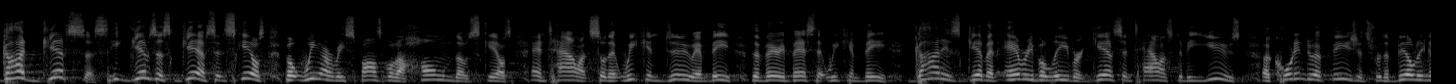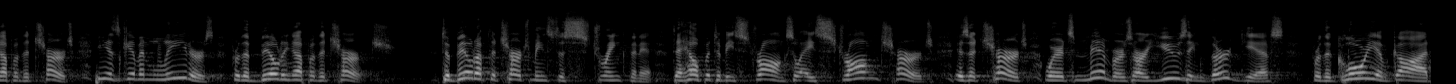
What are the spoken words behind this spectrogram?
God gifts us. He gives us gifts and skills, but we are responsible to hone those skills and talents so that we can do and be the very best that we can be. God has given every believer gifts and talents to be used according to Ephesians for the building up of the church. He has given leaders for the building up of the church. To build up the church means to strengthen it, to help it to be strong. So, a strong church is a church where its members are using their gifts for the glory of God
